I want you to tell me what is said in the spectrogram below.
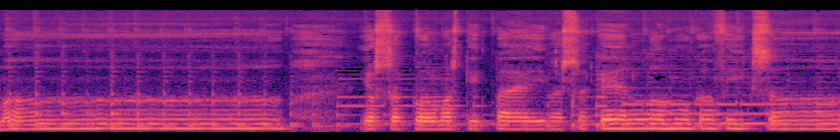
maa, jossa kolmasti päivässä kello muka fiksaan.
